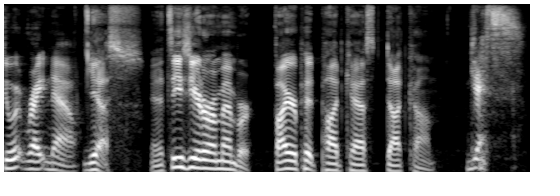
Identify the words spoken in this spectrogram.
Do it right now. yes, and it's easier to remember. Firepitpodcast.com. Yes.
